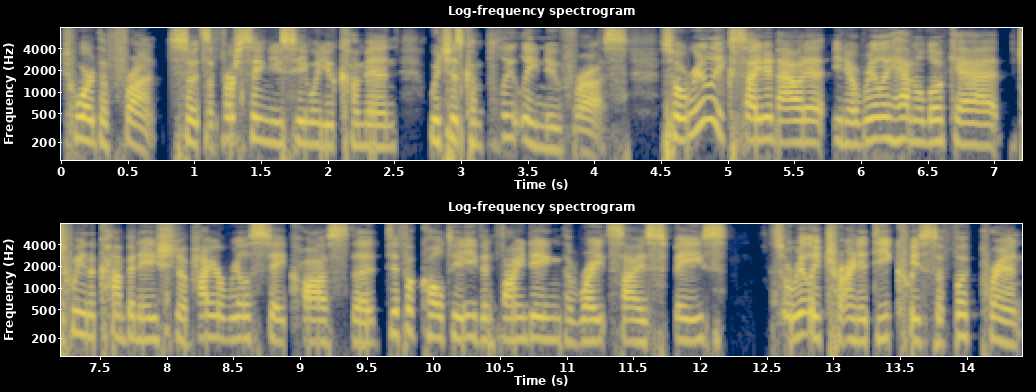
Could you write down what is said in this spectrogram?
toward the front. So it's the first thing you see when you come in, which is completely new for us. So really excited about it. You know, really having a look at between the combination of higher real estate costs, the difficulty even finding the right size space so, really trying to decrease the footprint,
